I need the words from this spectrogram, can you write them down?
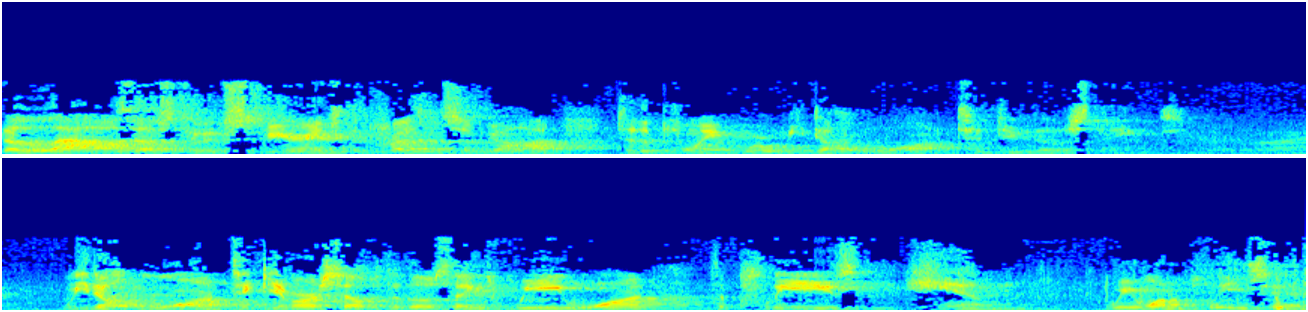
that allows us to experience the presence of God to the point where we don't want to do those things. We don't want to give ourselves to those things. We want to please Him. We want to please Him.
